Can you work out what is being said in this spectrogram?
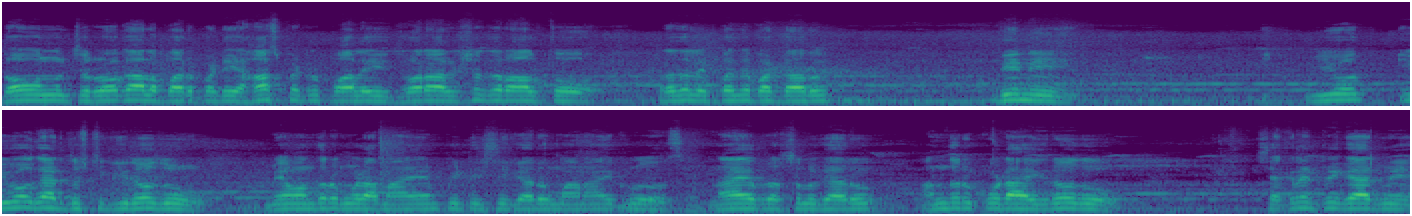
దోమల నుంచి రోగాలు బారిపడి హాస్పిటల్ పాలై జ్వరాలు విష జ్వరాలతో ప్రజలు ఇబ్బంది పడ్డారు. దీన్ని ఈఓ ఈఓ గారి దృష్టికి ఈరోజు మేమందరం కూడా మా ఎంపీటీసీ గారు మా నాయకులు నాయబ్ రసులు గారు అందరూ కూడా ఈరోజు సెక్రటరీ గారిని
